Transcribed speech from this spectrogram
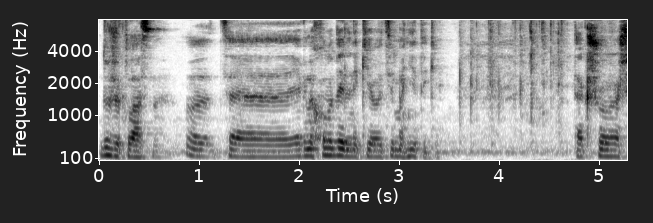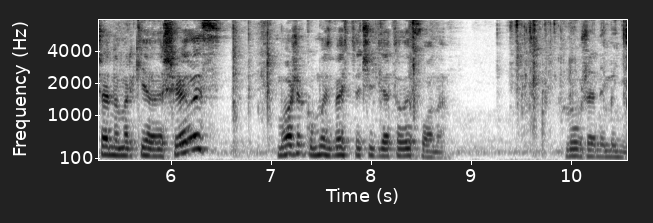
Дуже класно. Це як на холодильники оці магнітики. Так що ще номерки лишились. Може комусь вистачить для телефона. Ну, вже не мені.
